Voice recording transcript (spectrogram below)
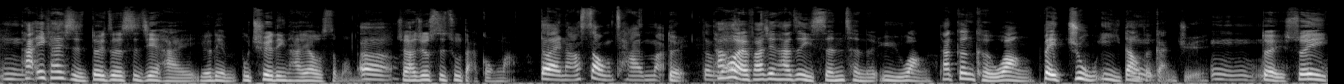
嗯。他一开始对这个世界还有点不确定他要什么嘛，嗯，所以他就四处打工嘛。对，然后送餐嘛，对对对他后来发现他自己深层的欲望，他更渴望被注意到的感觉。嗯嗯对，所以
